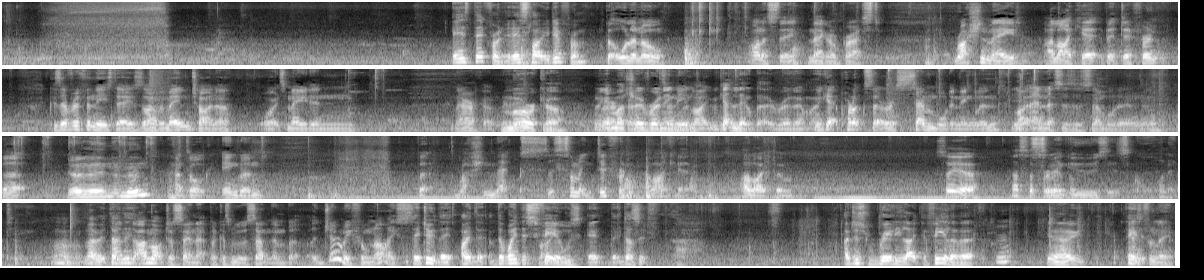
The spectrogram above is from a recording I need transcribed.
It is different. It is slightly different. But all in all, honestly, mega impressed. Russian made, I like it, a bit different. Because everything these days is either made in China or it's made in America. really. America. We don't get much over in England. like- we get a little bit over it, don't we? We get products that are assembled in England, like Yeah. Endless is assembled in England, but England can't talk England. But Russian mechs, there's something different. I like it. I like them. So yeah, that's the Something oozes quality. Mm, no, it, And they, I'm not just saying that because we were sent them, but they generally feel nice. they do. They I, the, the way this feels, it, it does it. I just really like the feel of it. You know, Definitely.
